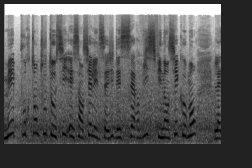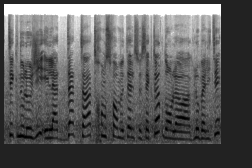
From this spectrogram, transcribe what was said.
mais pourtant tout aussi essentiel. Il s'agit des services financiers. Comment la technologie et la data transforment-elles ce secteur dans la globalité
